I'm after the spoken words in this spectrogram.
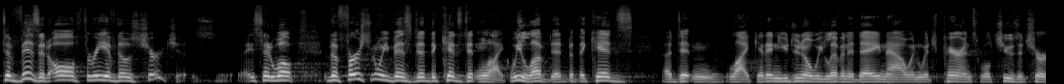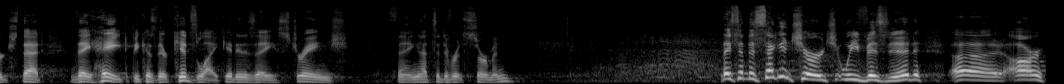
to visit all three of those churches. They said, well, the first one we visited, the kids didn't like. We loved it, but the kids uh, didn't like it. And you do know we live in a day now in which parents will choose a church that they hate because their kids like it. It is a strange thing. That's a different sermon. They said the second church we visited, uh, our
